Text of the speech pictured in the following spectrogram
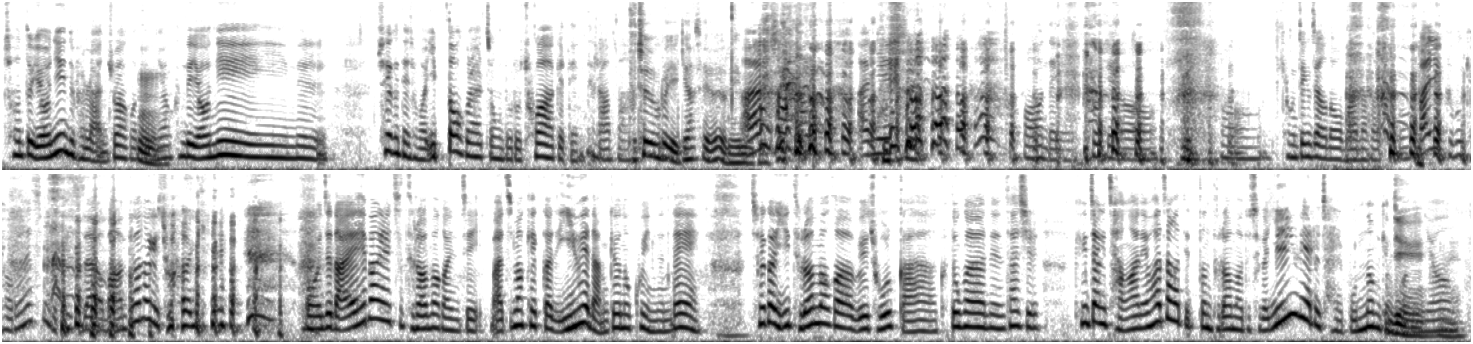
전또 연예인도 별로 안 좋아하거든요. 음. 근데 연예인을 최근에 정말 입덕을 할 정도로 좋아하게 된 드라마. 구체적으로 얘기하세요, 연예인. 아, 아니에요. 어, 네. 그러게요. 어, 경쟁자가 너무 많아가지고. 빨리 그분 결혼했으면 좋겠어요. 마음 편하게 좋아하게. 어, 이제 나의 해방일지 드라마가 이제 마지막 회까지 2회 남겨놓고 있는데, 제가 이 드라마가 왜 좋을까. 그동안은 사실 굉장히 장안의 화제가 됐던 드라마도 제가 1, 2회를 잘 못 넘겼거든요. 네, 네.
